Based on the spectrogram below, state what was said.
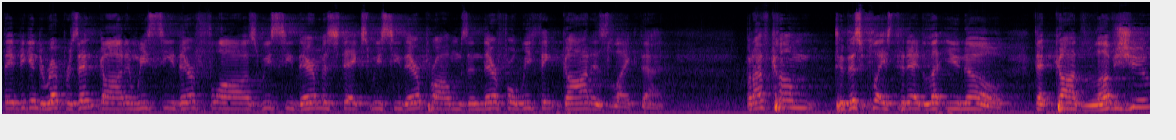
they begin to represent God, and we see their flaws, we see their mistakes, we see their problems, and therefore we think God is like that. But I've come to this place today to let you know that God loves you,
